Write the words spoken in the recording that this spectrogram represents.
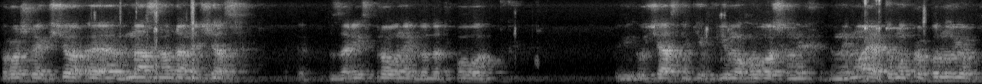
Прошу, якщо е, в нас на даний час зареєстрованих додатково учасників, крім оголошених, немає, тому пропоную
